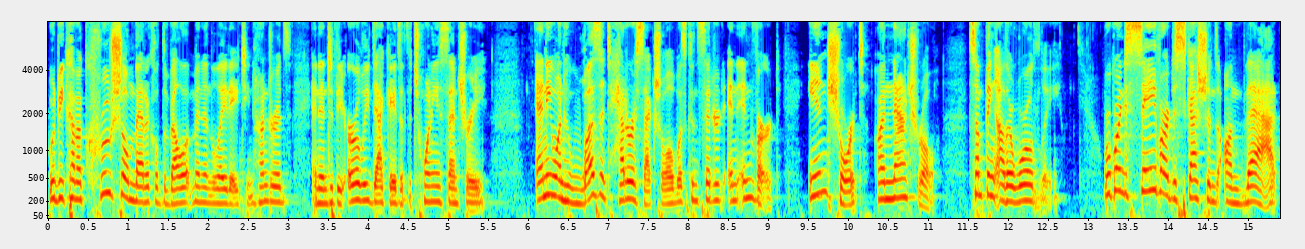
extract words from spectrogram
would become a crucial medical development in the late 1800s and into the early decades of the 20th century. Anyone who wasn't heterosexual was considered an invert, in short, unnatural, something otherworldly. We're going to save our discussions on that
